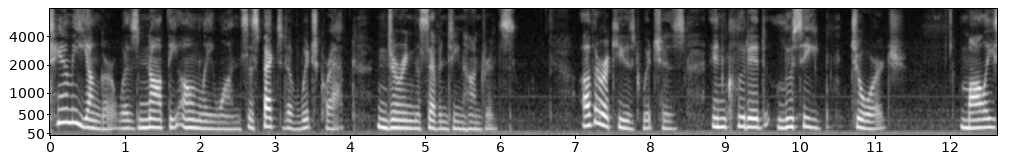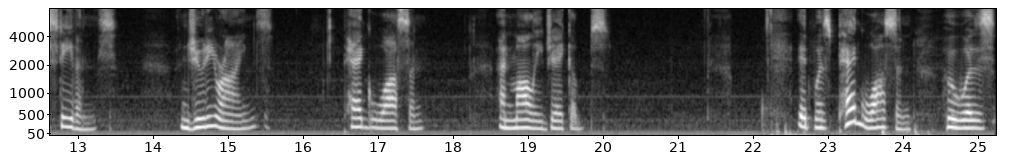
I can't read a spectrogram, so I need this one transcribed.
Tammy Younger was not the only one suspected of witchcraft during the 1700s. Other accused witches included Lucy George, Molly Stevens, Judy Rhines, Peg Wasson, and Molly Jacobs. It was Peg Wasson who was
